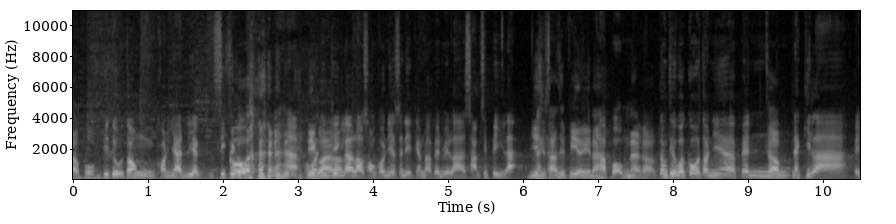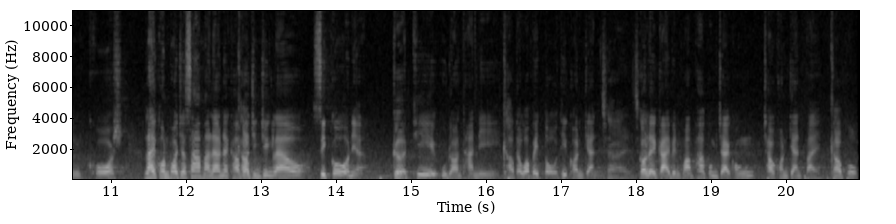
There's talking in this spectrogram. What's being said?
ครับผมพี่ตู่ต้องขออนุญาตเรียกซิซิโก้โก้นะฮะเพดีราะว่ากว่าจริงๆแล้วเราสองคนเนี้สนิทกันมาเป็นเวลา 30 ปีแล้วยี่สิบนะคสารัมสิบปีแล้วนี่นะครับผมนะครับ ต้องถือว่าโก้ตอนนี้เป็นครับนักกีฬาเป็นโค้ชหลายคนพอจะทราบมาแล้วนะครับครับว่าจริง ๆ แล้วซิโก้เนี่ยเกิดที่อุดรธานี ครับแต่ว่าไปโตที่ขอนแก่นใช่ใช่ ก็เลยกลายเป็นความภาคภูมิใจของชาวขอนแก่นไป ครับผม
